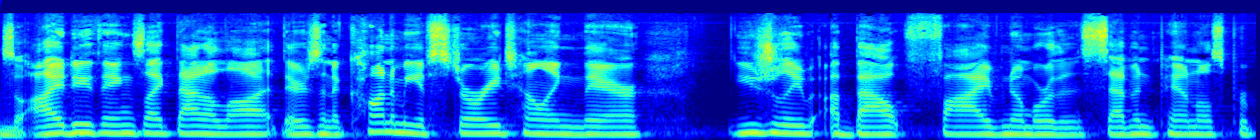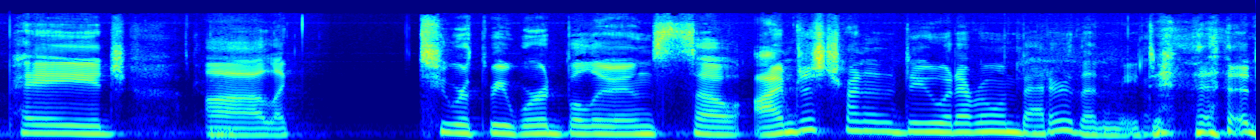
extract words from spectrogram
So I do things like that a lot. There's an economy of storytelling there, usually about five, no more than seven panels per page, uh, like two or three word balloons. So I'm just trying to do what everyone better than me did.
